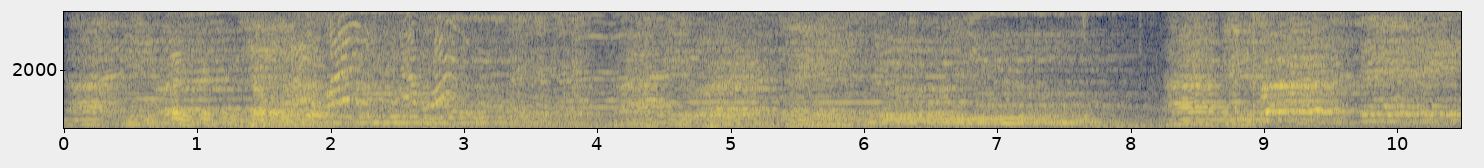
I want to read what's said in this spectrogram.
Happy birthday to you. Happy birthday,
